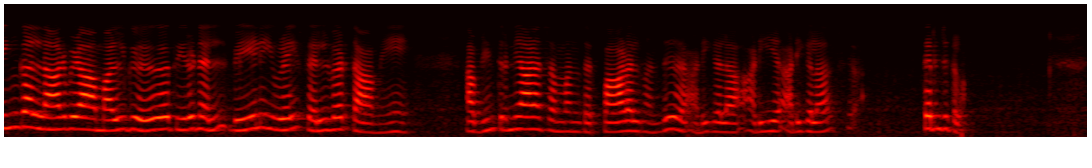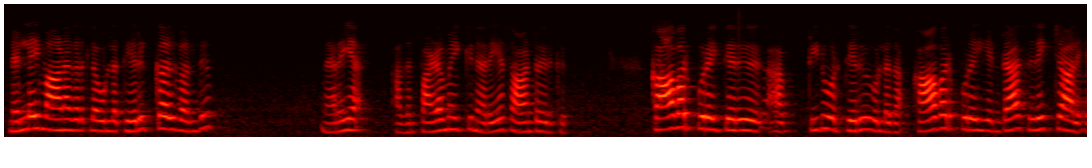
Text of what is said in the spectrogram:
திங்கள் நார்விழா மல்கு திருநெல் வேலியுரை செல்வர் தாமே அப்படின்னு திருஞான சம்பந்தர் பாடல் வந்து அடிகளா அடிய அடிகளா தெரிஞ்சுக்கலாம். நெல்லை மாநகரத்தில் உள்ள தெருக்கள் வந்து நிறைய அதன் பழமைக்கு நிறைய சான்று இருக்குது காவற்புரை தெரு அப்படின்னு ஒரு தெரு உள்ளதா? காவற்புரை என்றால் சிறைச்சாலை.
